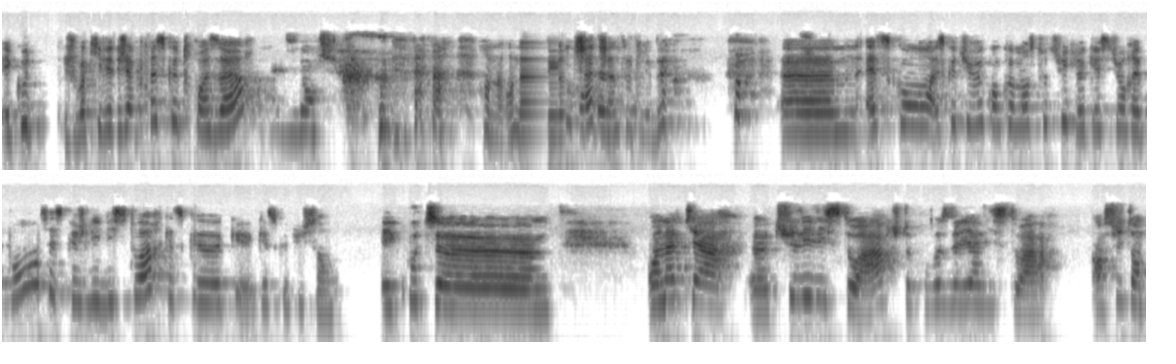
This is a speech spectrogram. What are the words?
Écoute, je vois qu'il est déjà presque 3 heures. Ah, dis donc. on, a, on a des chat hein, toutes les deux. Euh, est-ce qu'on, est-ce que tu veux qu'on commence tout de suite le question-réponse? Est-ce que je lis l'histoire? Qu'est-ce que, qu'est-ce que tu sens? Écoute, euh, on a qu'à, euh, tu lis l'histoire. Je te propose de lire l'histoire. Ensuite, on,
